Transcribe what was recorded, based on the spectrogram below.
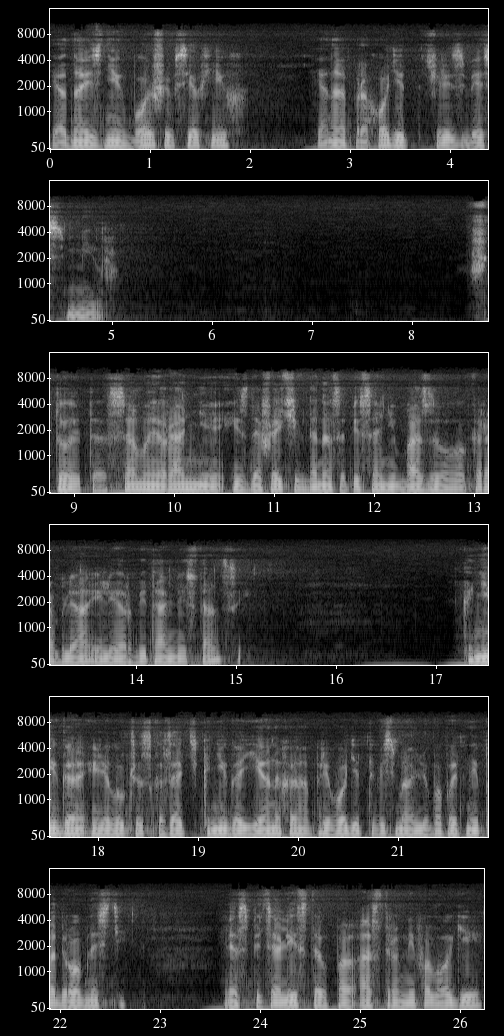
И одна из них больше всех их, и она проходит через весь мир. Что это, самое раннее из дошедших до нас описаний базового корабля или орбитальной станции? Книга, или лучше сказать, книга Еноха приводит весьма любопытные подробности для специалистов по астромифологии,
